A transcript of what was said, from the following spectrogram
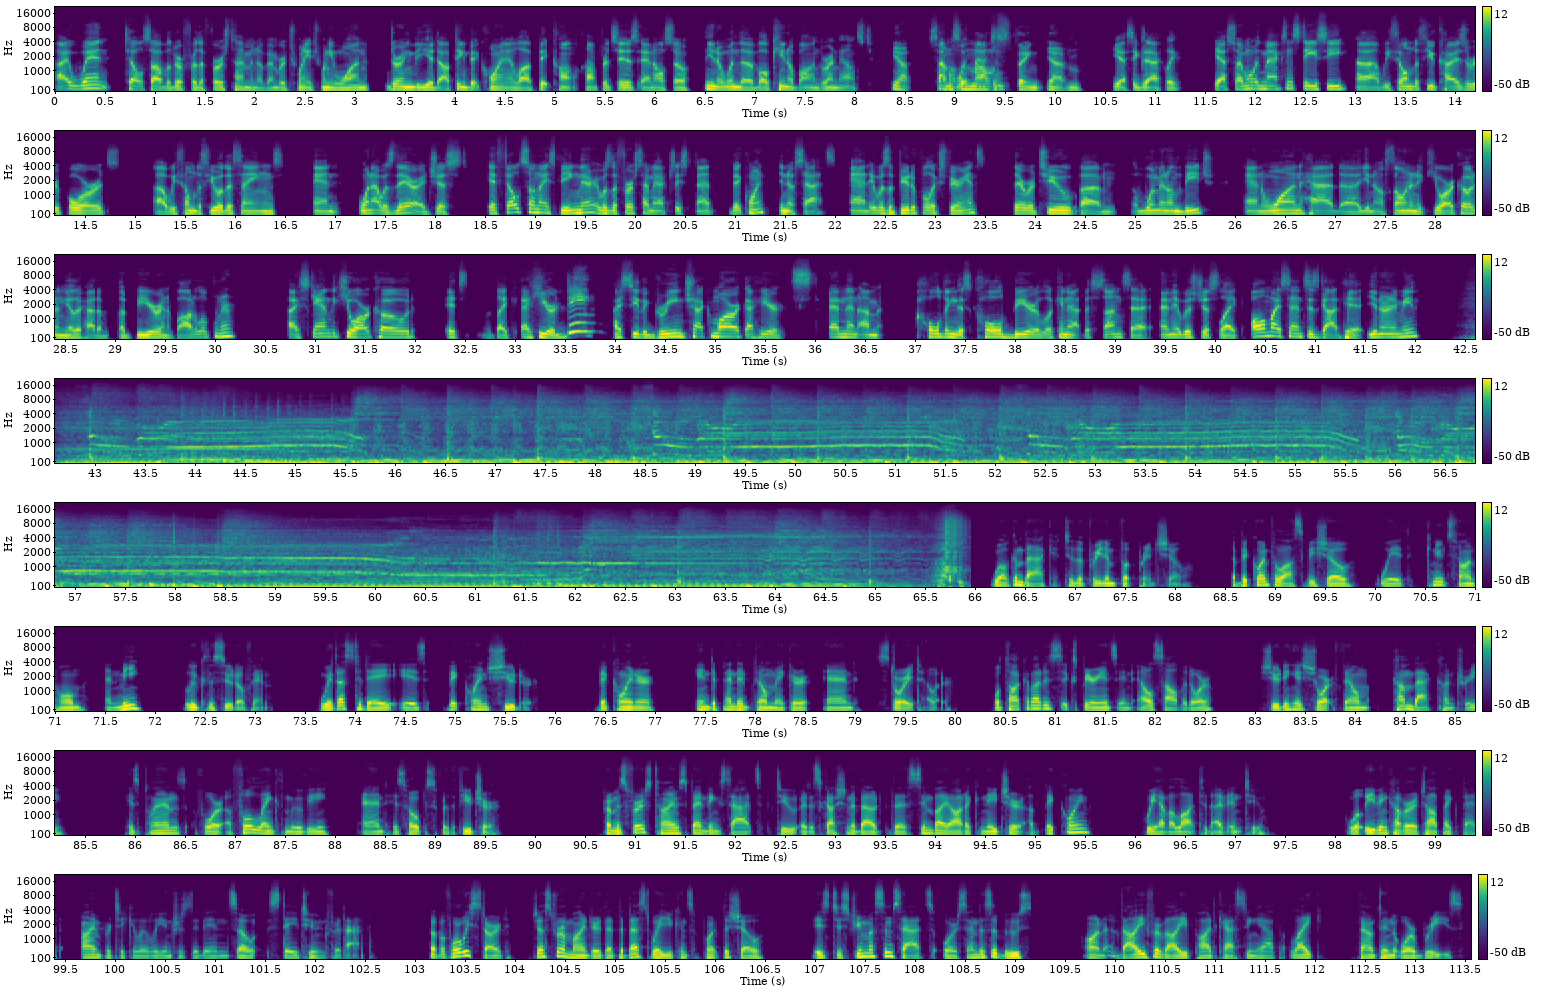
I went to El Salvador for the first time in November 2021 during the Adopting Bitcoin and a lot of BitConf conferences, and also, you know, when the volcano bonds were announced. Yeah, Samson Mow's thing. Yeah. Mm. Yes, exactly. Yeah, so I went with Max and Stacy. Uh, we filmed a few Kaiser reports. Uh, we filmed a few other things, and when I was there, I just it felt so nice being there. It was the first time I actually spent Bitcoin, you know, Sats, and it was a beautiful experience. There were two um, women on the beach and one had uh, you know a phone and a QR code, and the other had a, a beer and a bottle opener. I scan the QR code. It's like I hear ding. I see the green check mark. I hear, and then I'm holding this cold beer, looking at the sunset, and it was just like all my senses got hit. You know what I mean? Welcome back to the Freedom Footprint Show, a Bitcoin philosophy show with Knut Svanholm and me, Luke the PseudoFinn. With us today is Bitcoin Shooter, Bitcoiner, independent filmmaker, and storyteller. We'll talk about his experience in El Salvador, shooting his short film Comeback Country, his plans for a full length movie, and his hopes for the future. From his first time spending sats to a discussion about the symbiotic nature of Bitcoin, we have a lot to dive into. We'll even cover a topic that I'm particularly interested in, so stay tuned for that. But before we start, just a reminder that the best way you can support the show is to stream us some sats or send us a boost on a value for value podcasting app like Fountain or Breez.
